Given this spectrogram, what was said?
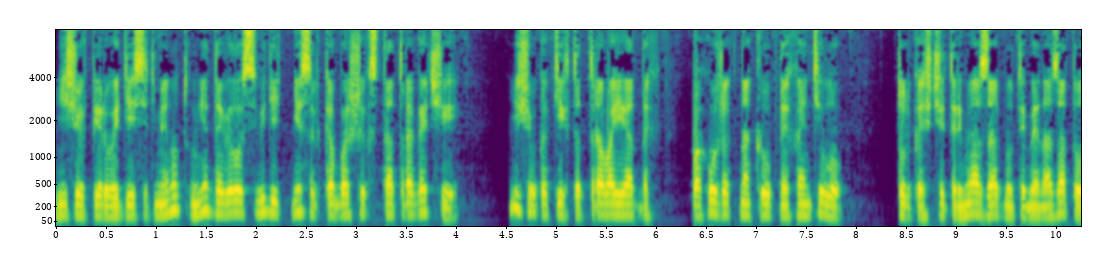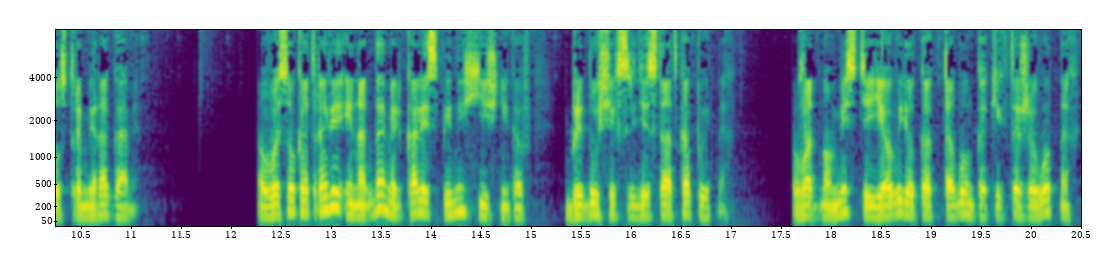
Еще в первые 10 минут мне довелось видеть несколько больших стад рогачей, еще каких-то травоядных, похожих на крупных антилоп, только с четырьмя загнутыми назад острыми рогами. В высокой траве иногда мелькали спины хищников, бредущих среди стад копытных. В одном месте я увидел, как табун каких-то животных,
